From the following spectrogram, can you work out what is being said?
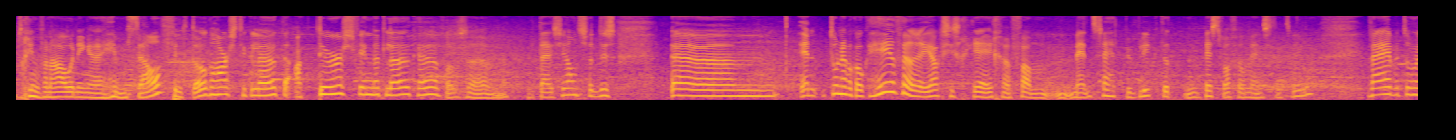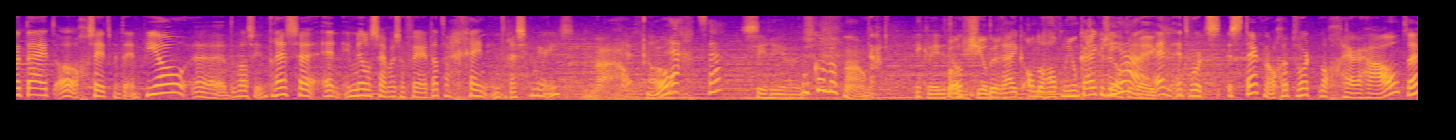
Gien van Houweningen himself vindt het ook hartstikke leuk. De acteurs vinden het leuk, hè, zoals eh, Matthijs Jansen. Dus, en toen heb ik ook heel veel reacties gekregen van mensen, het publiek, dat best wel veel mensen dat willen. Wij hebben toen de tijd al gezeten met de NPO, eh, er was interesse en inmiddels zijn we zover dat er geen interesse meer is. nou. Oh. Echt, hè? Serieus. Hoe kan dat nou? Ik weet het ook. Potentieel bereik anderhalf miljoen kijkers elke ja, week. en het wordt, sterker nog, het wordt nog herhaald. Hè?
